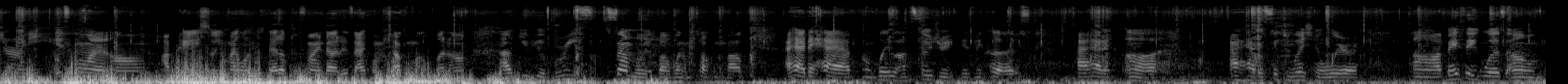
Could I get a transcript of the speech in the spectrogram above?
journey. It's on my page, so you might want to look that up to find out exactly what I'm talking about. But I'll give you a brief summary about what I'm talking about. I had to have um, weight loss surgery is because I had a uh, I had a situation where uh, I basically was um,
